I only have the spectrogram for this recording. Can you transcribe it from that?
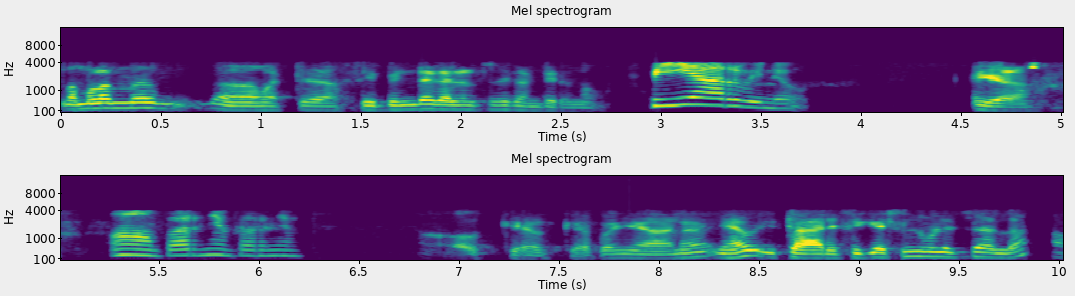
നമ്മളന്ന് മറ്റേ സിബിന്റെ കല്യാണത്തിൽ കണ്ടിരുന്നു? P R Vinu. ആ പറഞ്ഞു പറഞ്ഞു. Okay okay. അപ്പൊ ഞാൻ ഞാൻ ക്ലാരിഫിക്കേഷൻ വിളിച്ചതല്ല. ആ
